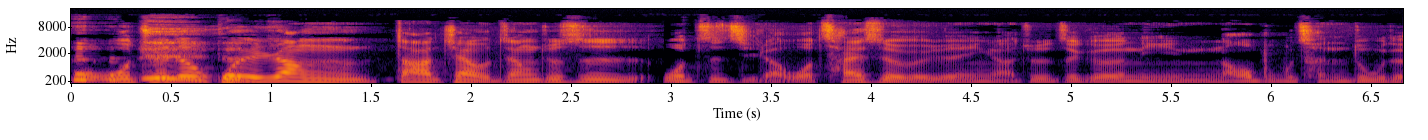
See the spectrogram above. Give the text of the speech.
我我觉得 会让大家有这样，就是我自己了，我猜是有个原因啊，就是这个你脑补程度的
